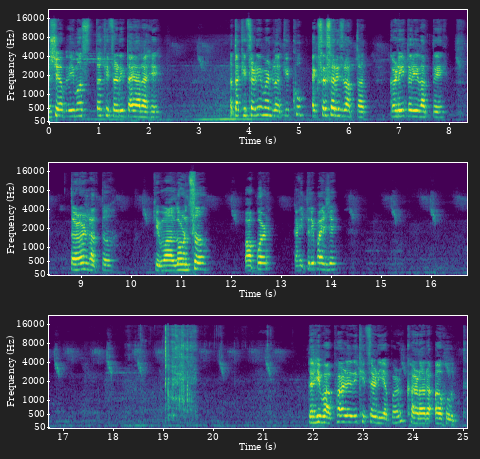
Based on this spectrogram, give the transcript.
अशी आपली मस्त खिचडी तयार आहे. आता खिचडी म्हटलं की खूप ॲक्सेसरीज लागतात. कढी तरी लागते तळण लागतं किंवा लोणचं पापड काहीतरी पाहिजे. तर ही वाफाळलेली खिचडी आपण खाणार आहोत.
